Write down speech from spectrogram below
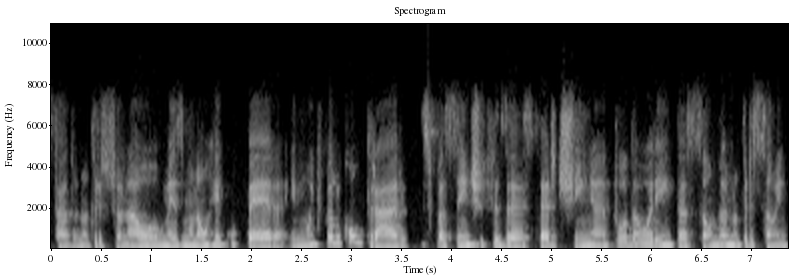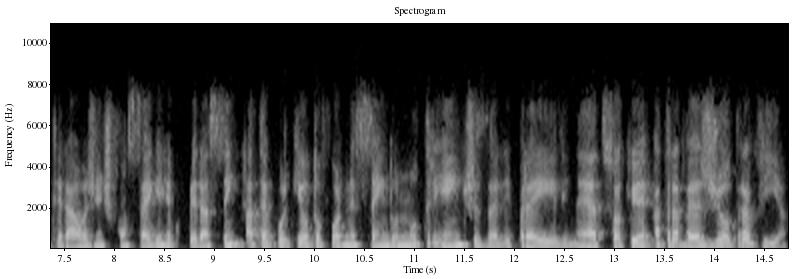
estado nutricional mesmo não recupera, e muito pelo contrário. Se o paciente fizer certinha toda a orientação da nutrição integral, a gente consegue recuperar sim, até porque eu estou fornecendo nutrientes ali para ele, né? Só que através de outra via.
